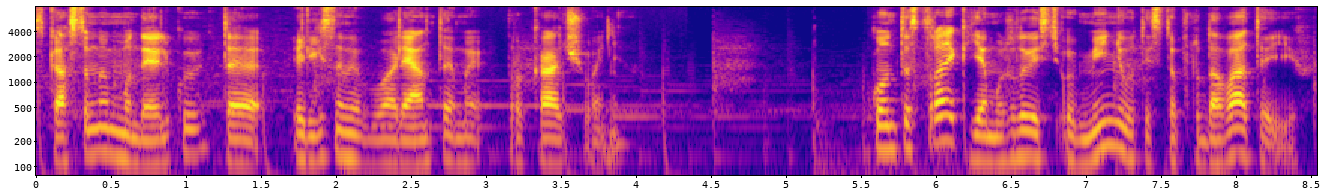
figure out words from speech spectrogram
з кастомною моделькою та різними варіантами прокачування. У Counter-Strike є можливість обмінюватись та продавати їх.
